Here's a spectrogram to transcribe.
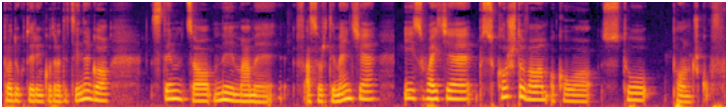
produkty rynku tradycyjnego z tym, co my mamy w asortymencie. I słuchajcie, skosztowałam około 100 pączków.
